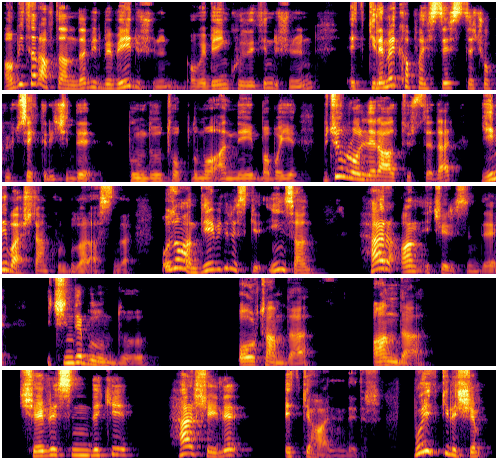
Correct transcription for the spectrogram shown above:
Ama bir taraftan da bir bebeği düşünün, o bebeğin kudretini düşünün. Etkileme kapasitesi de çok yüksektir. İçinde bulunduğu toplumu, anneyi, babayı, bütün rolleri alt üst eder. Yeni baştan kurgular aslında. O zaman diyebiliriz ki insan her an içerisinde içinde bulunduğu ortamda, anda, çevresindeki her şeyle etki halindedir. Bu etkileşim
